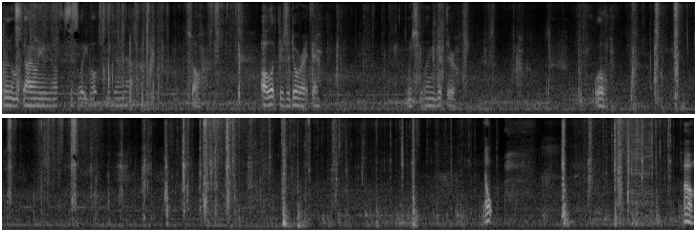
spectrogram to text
I don't know. I don't even know if this is legal to be doing that. So, oh look, there's a door right there. Let me see if I can get through. Whoa. Nope. Oh,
